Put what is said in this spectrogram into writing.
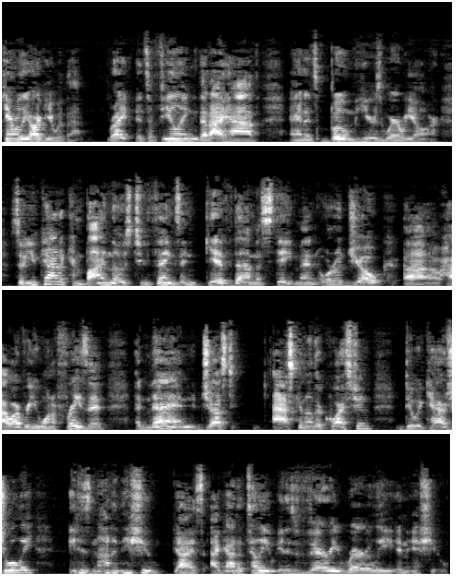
Can't really argue with that right? It's a feeling that I have, and it's boom, here's where we are. So you kind of combine those two things and give them a statement or a joke, uh, however you want to phrase it, and then just ask another question, do it casually, it is not an issue, guys. I got to tell you, it is very rarely an issue.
